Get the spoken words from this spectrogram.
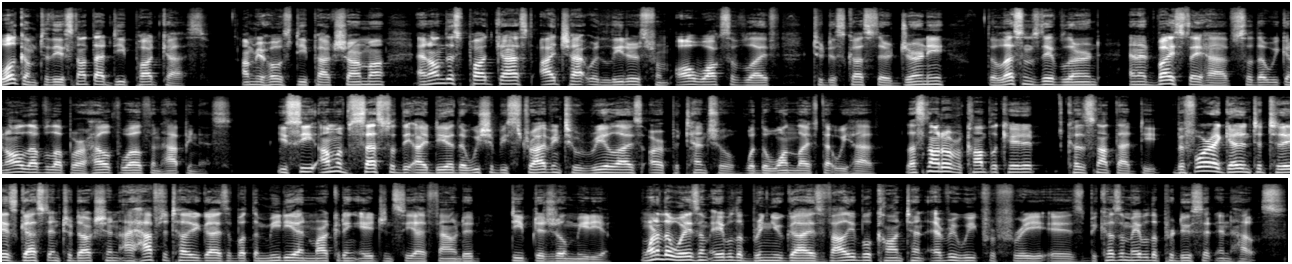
Welcome to the It's Not That Deep podcast. I'm your host, Deepak Sharma, and on this podcast, I chat with leaders from all walks of life to discuss their journey, the lessons they've learned, and advice they have so that we can all level up our health, wealth, and happiness. You see, I'm obsessed with the idea that we should be striving to realize our potential with the one life that we have. Let's not overcomplicate it because it's not that deep. Before I get into today's guest introduction, I have to tell you guys about the media and marketing agency I founded, Deep Digital Media. One of the ways I'm able to bring you guys valuable content every week for free is because I'm able to produce it in house.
